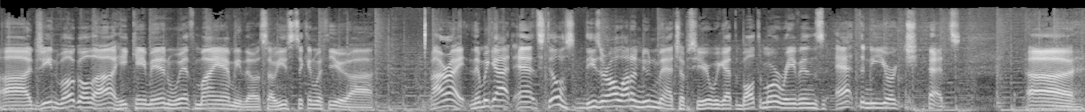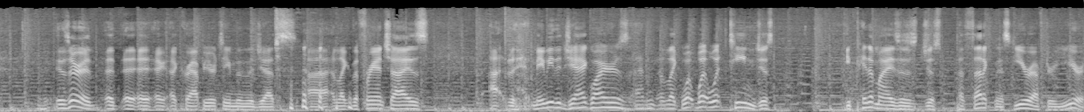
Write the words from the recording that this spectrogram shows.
Uh, Gene Vogel, uh, he came in with Miami though, so he's sticking with you. Uh, all right, then we got uh, still. These are all a lot of noon matchups here. We got the Baltimore Ravens at the New York Jets. Uh, is there a, a, a, a crappier team than the Jets? Uh, like the franchise, uh, maybe the Jaguars. I don't, like what what what team just epitomizes just patheticness year after year?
